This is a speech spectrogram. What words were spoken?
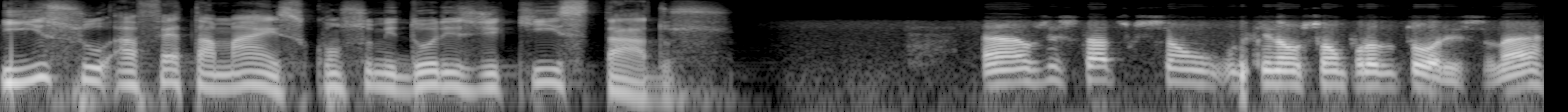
E isso afeta mais consumidores de que estados? Ah, os estados que, são, que não são produtores, né?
